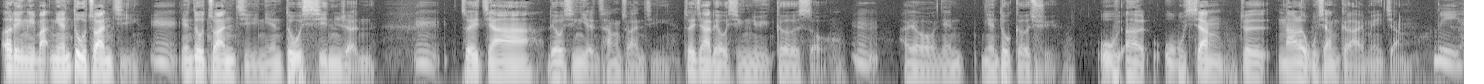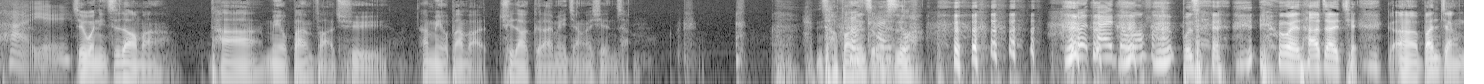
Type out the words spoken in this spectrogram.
二零零八年度专辑，嗯，年度专辑，年度新人，嗯，最佳流行演唱专辑，最佳流行女歌手，嗯，还有年年度歌曲，五呃五项就是拿了五项格莱美奖，厉害耶！结果你知道吗？他没有办法去，他没有办法去到格莱美奖的现场。你知道发生什么事吗？喝太多 吗？不是，因为他在前呃颁奖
